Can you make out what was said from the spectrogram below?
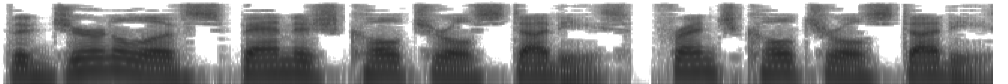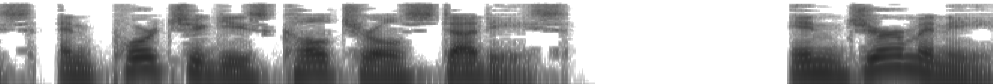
the Journal of Spanish Cultural Studies, French Cultural Studies, and Portuguese Cultural Studies. In Germany,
